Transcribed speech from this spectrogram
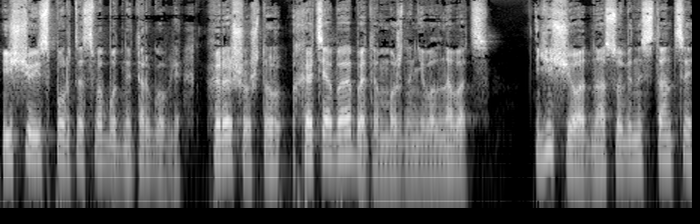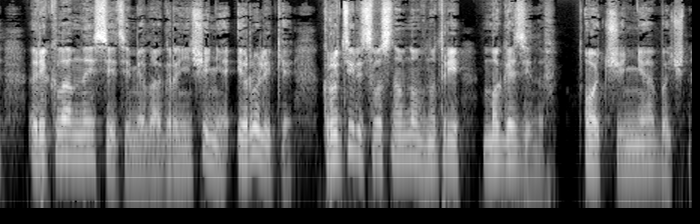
еще из порта свободной торговли. Хорошо, что хотя бы об этом можно не волноваться. Еще одна особенность станции – рекламная сеть имела ограничения, и ролики крутились в основном внутри магазинов. Очень необычно.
